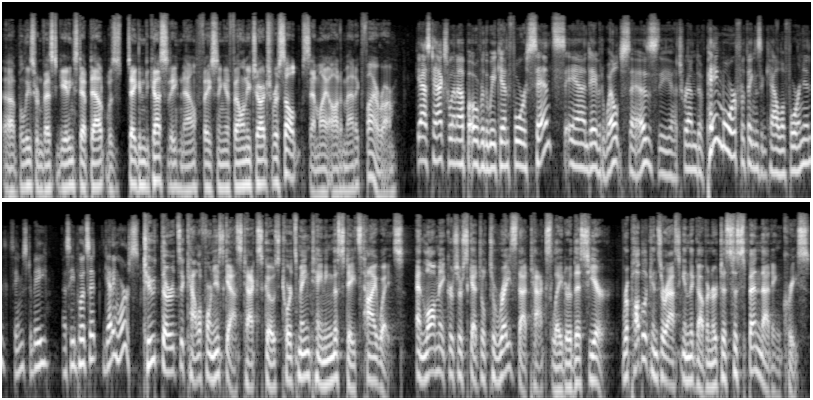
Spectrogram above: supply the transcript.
Uh, police were investigating, stepped out, was taken into custody, now facing a felony charge for assault, semi automatic firearm. Gas tax went up over the weekend four cents, and David Welch says the uh, trend of paying more for things in California seems to be, as he puts it, getting worse. Two thirds of California's gas tax goes towards maintaining the state's highways, and lawmakers are scheduled to raise that tax later this year. Republicans are asking the governor to suspend that increase.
